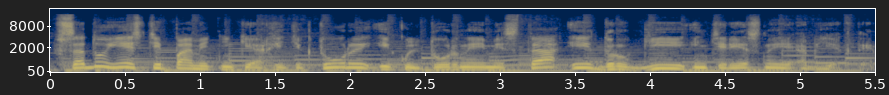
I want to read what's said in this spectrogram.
в саду есть и памятники архитектуры, и культурные места, и другие интересные объекты.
